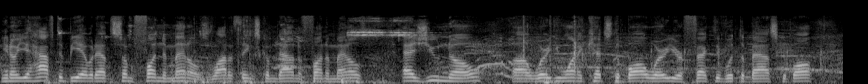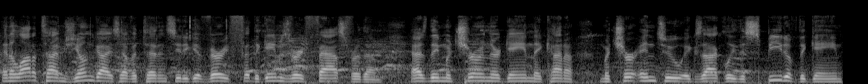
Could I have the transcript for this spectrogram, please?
You know, you have to be able to have some fundamentals. A lot of things come down to fundamentals. As you know, uh, where you want to catch the ball, where you're effective with the basketball. And a lot of times young guys have a tendency to get very, the game is very fast for them. As they mature in their game, they kind of mature into exactly the speed of the game.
